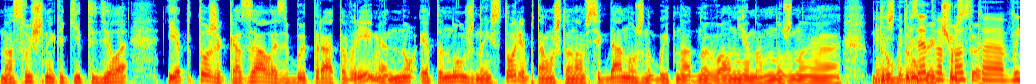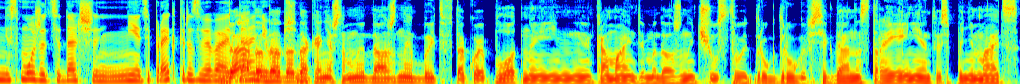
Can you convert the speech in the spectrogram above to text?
насущные какие-то дела. И это тоже, казалось бы, трата времени, но это нужная история, потому что нам всегда нужно быть на одной волне, нам нужно Конечно, друг без друга этого чувствовать. просто вы не сможете дальше не эти проекты развивать, да? Да, да, в да, да, да, конечно. Мы должны быть в такой плотной команде, мы должны чувствовать друг друга всегда, настроение, то есть понимать,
